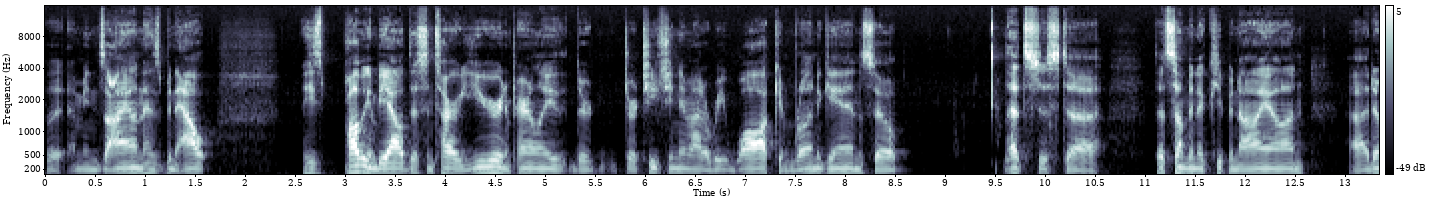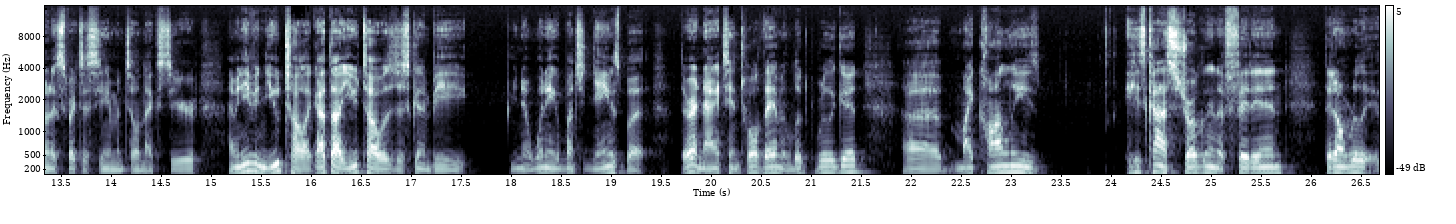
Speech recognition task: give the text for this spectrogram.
but I mean Zion has been out. He's probably gonna be out this entire year, and apparently they're they're teaching him how to re-walk and run again. So that's just uh, that's something to keep an eye on. I don't expect to see him until next year. I mean, even Utah, like I thought Utah was just going to be, you know, winning a bunch of games, but they're at 19 12. They haven't looked really good. Uh, Mike Conley, he's kind of struggling to fit in. They don't really,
